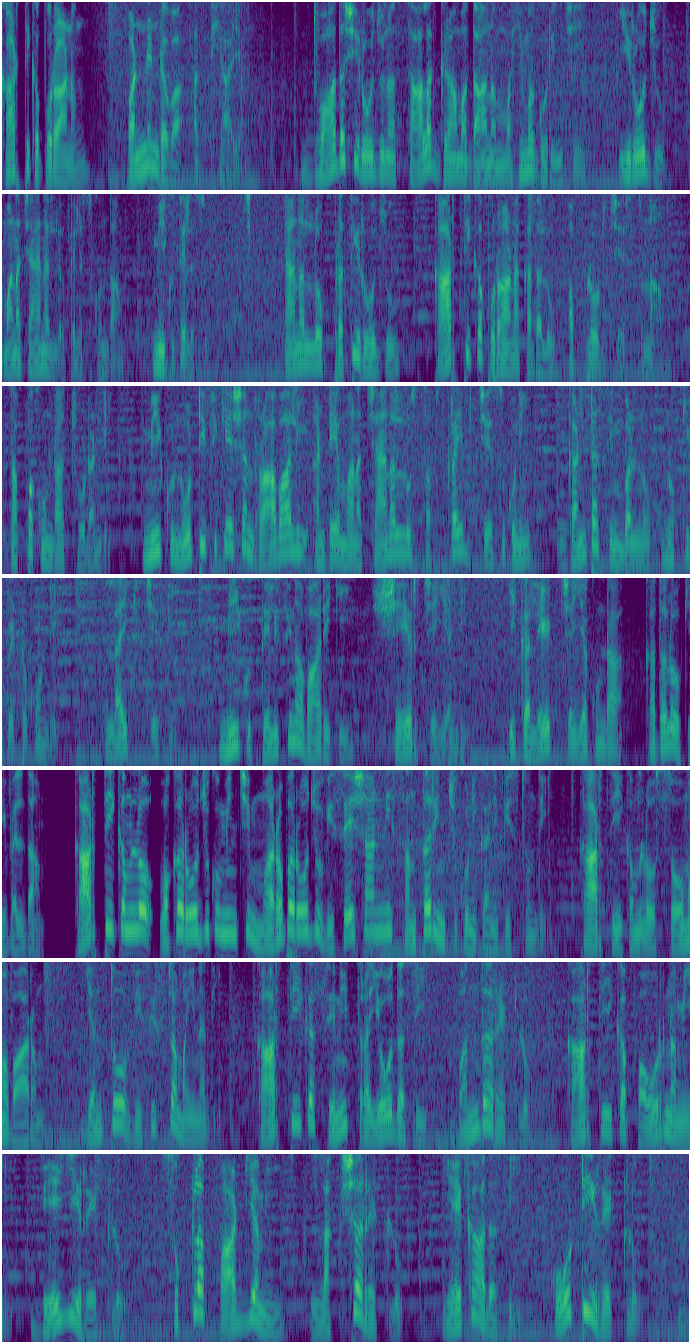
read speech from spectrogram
కార్తీక పురాణం పన్నెండవ అధ్యాయం. ద్వాదశి రోజున సాలగ్రామ దానం మహిమ గురించి ఈరోజు మన ఛానల్లో తెలుసుకుందాం. మీకు తెలుసు. ఛానల్లో ప్రతిరోజు కార్తీక పురాణ కథలు అప్లోడ్ చేస్తున్నాం. తప్పకుండా చూడండి. మీకు నోటిఫికేషన్ రావాలి అంటే మన ఛానల్ను సబ్స్క్రైబ్ చేసుకుని గంట సింబల్ను నొక్కి పెట్టుకోండి. లైక్ చేసి మీకు తెలిసిన వారికి షేర్ చెయ్యండి ఇక లేట్ చెయ్యకుండా కథలోకి వెళ్దాం. కార్తీకంలో ఒక రోజుకు మించి మరొక రోజు విశేషాన్ని సంతరించుకుని కనిపిస్తుంది. కార్తీకంలో సోమవారం ఎంతో విశిష్టమైనది. కార్తీక శని త్రయోదశి వంద రెట్లు కార్తీక పౌర్ణమి వేయి రెట్లు శుక్ల పాడ్యమి లక్ష రెట్లు ఏకాదశి కోటి రెట్లు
